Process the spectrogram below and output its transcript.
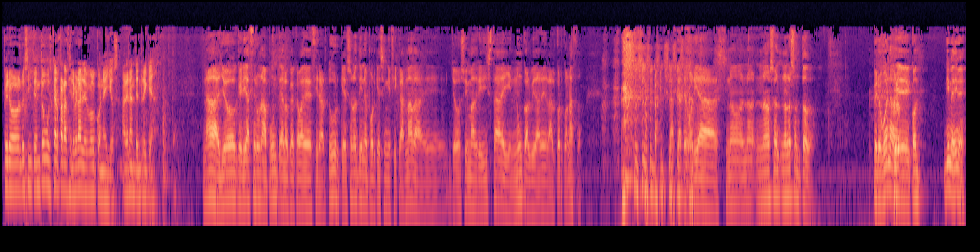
pero los intentó buscar para celebrar el gol con ellos adelante Enrique Nada, yo quería hacer un apunte a lo que acaba de decir Artur, que eso no tiene por qué significar nada. Eh, yo soy madridista y nunca olvidaré el alcorconazo. Las categorías no, no, no, son, no lo son todo. Pero bueno, Pero- eh, con- dime, dime.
